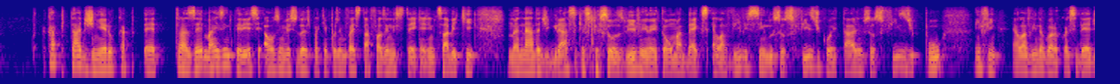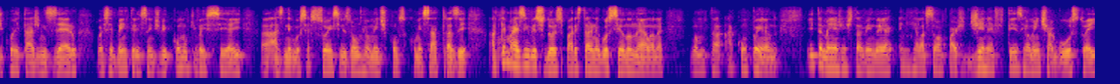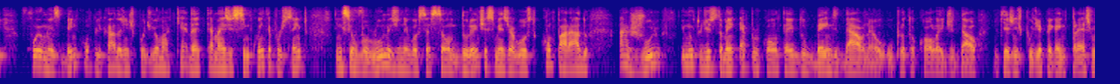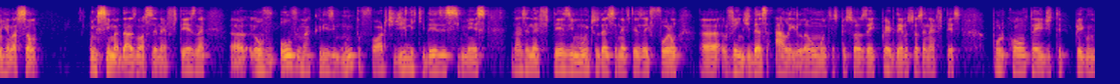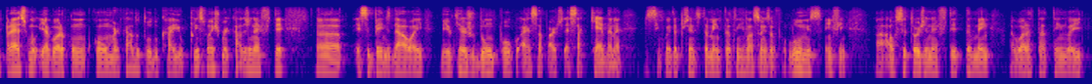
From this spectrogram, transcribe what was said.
captar dinheiro, cap é, trazer mais interesse aos investidores, para quem, por exemplo, vai estar fazendo stake. A gente sabe que não é nada de graça que as pessoas vivem, né? Então, uma DEX, ela vive sim dos seus FIIs de corretagem, dos seus FIIs de pool. Enfim, ela vindo agora com essa ideia de corretagem zero, vai ser bem interessante ver como que vai ser aí uh, as negociações, se eles vão realmente começar a trazer até mais investidores para estar negociando nela, né? Vamos estar tá acompanhando. E também a gente está vendo aí em relação à parte de NFTs, realmente agosto aí foi um mês bem complicado, a gente pôde ver uma queda até mais de 50% em seu volume de negociação durante esse mês de agosto comparado a julho, e muito disso também é por conta aí do Band DAO, né, o, o protocolo aí de DAO, em que a gente podia pegar empréstimo em relação em cima das nossas NFTs, né? Uh, houve, houve, uma crise muito forte de liquidez esse mês nas NFTs e muitos dessas NFTs aí foram uh, vendidas a leilão, muitas pessoas aí perdendo suas NFTs por conta aí de ter pego um empréstimo e agora com, com o mercado todo caiu, principalmente o mercado de NFT, uh, ah, esse band down aí meio que ajudou um pouco a essa parte, essa queda, né, de 50% também, tanto em relação a volumes, enfim, ao setor de NFT também agora está tendo aí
